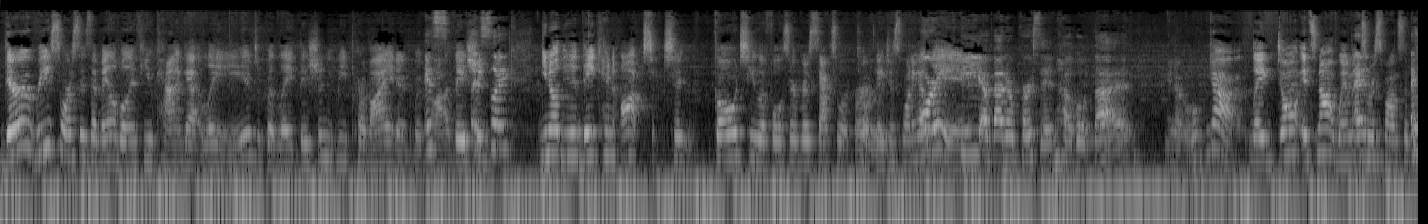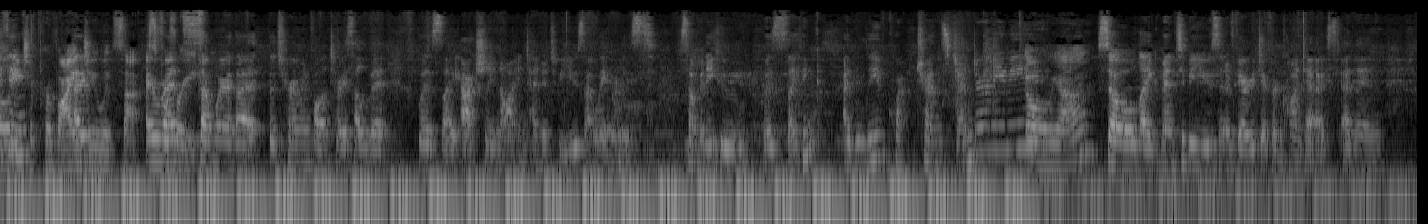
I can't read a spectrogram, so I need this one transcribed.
there are resources available if you can't get laid, but like they shouldn't be provided with It's, that. They should, it's like you know, they, they can opt to go to a full service sex worker if they just want to get or laid. be a better person. How about that? You know. Yeah, like don't. It's not women's And responsibility to provide I- you with sex I for read free. somewhere that the term involuntary celibate was like actually not intended to be used that way. It was somebody who was, I think, I believe, qu- transgender maybe. oh yeah. So like meant to be used in a very different context, and then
